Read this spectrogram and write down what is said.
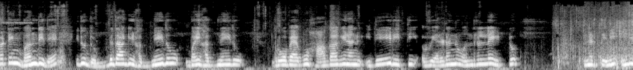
ಕಟಿಂಗ್ ಬಂದಿದೆ. ಇದು ದೊಡ್ಡದಾಗಿ ಹದಿನೈದು ಬೈ ಹದಿನೈದು ಗ್ರೋ ಬ್ಯಾಗು ಹಾಗಾಗಿ ನಾನು ಇದೇ ರೀತಿ ಎರಡನ್ನು ಒಂದರಲ್ಲೇ ಇಟ್ಟು ನೆಡ್ತೀನಿ ಇಲ್ಲಿ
